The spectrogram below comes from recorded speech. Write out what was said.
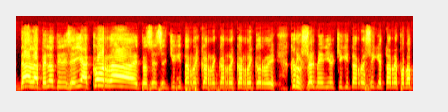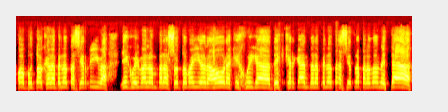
Da la pelota y dice, ya, corra. Entonces el Chiquito Torres corre, corre, corre, corre. Cruza el medio, el Chiquito Torres sigue Torres por la popu, toca la pelota hacia arriba. Llegó el balón para Sotomayor. Ahora que juega descargando la pelota hacia atrás. ¿Para dónde está?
